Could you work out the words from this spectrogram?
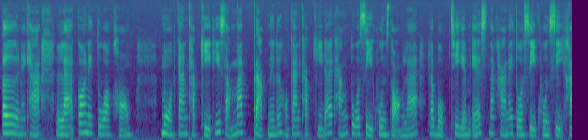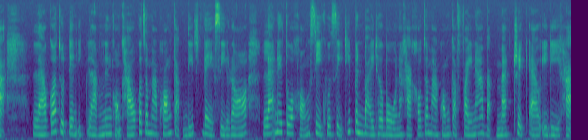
เตอร์นะคะ และก็ในตัวของ โหมดการขับขี่ที่สามารถปรับในเรื่องของการขับขี่ได้ทั้งตัว4คูณ2และระบบ TMS นะคะ ในตัว4คูณ4ค่ะ แล้วก็จุดเด่นอีกอย่างหนึ่งของเขาก็จะมาพร้อมกับดิสเบรก4ล้อ และในตัวของ4คูณ4ที่เป็นไบเทอร์โบนะคะ เขาจะมาพร้อมกับไฟหน้าแบบ Matrix LED ค่ะ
